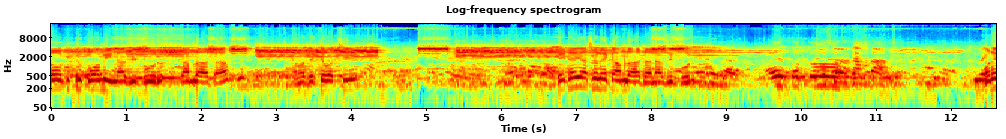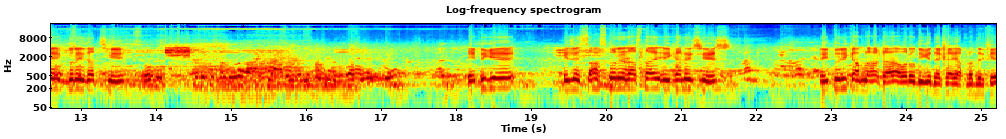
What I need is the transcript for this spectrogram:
লোক একটু কমই নাজিরপুর কামলাহাটা আমরা দেখতে পাচ্ছি। এটাই আসলে কামলাহাটা নাজিরপুর অনেক দূরে যাচ্ছি। এদিকে এই যে চাষকরের রাস্তায় এইখানে শেষ। এই তৈরি কামলাহাটা আবার ওদিকে দেখাই আপনাদেরকে।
